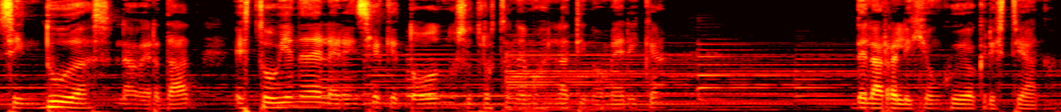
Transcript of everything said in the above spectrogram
Sin dudas, la verdad, esto viene de la herencia que todos nosotros tenemos en Latinoamérica de la religión judeocristiana.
